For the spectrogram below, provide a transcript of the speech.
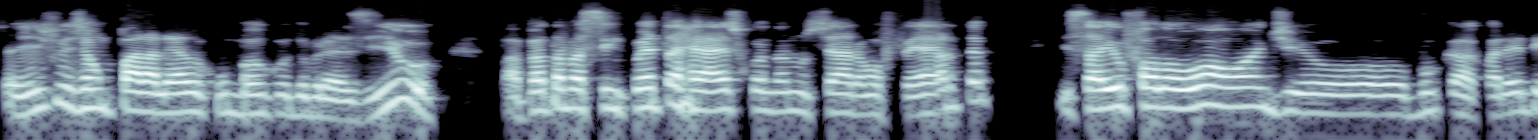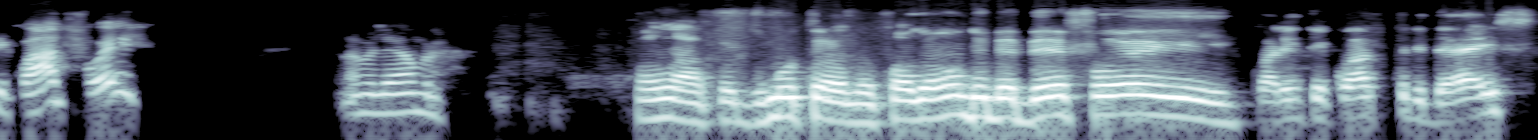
se a gente fizer um paralelo com o Banco do Brasil, o papel estava 50 reais quando anunciaram a oferta e saiu falou onde o Buca 44 foi? Não me lembro. Vamos lá, desmutando. O follow do BB foi 44,10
